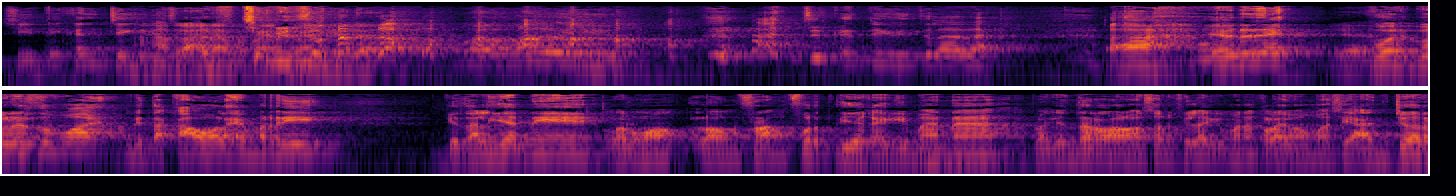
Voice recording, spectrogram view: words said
City kencing di celana pemain kita. Malu-maluin gitu. Anjir kencing di celana. Ah, ya udah deh. Iya. Buat gue semua kita kawal Emery. Kita lihat nih lawan lawan Frankfurt dia kayak gimana, apalagi ntar lawan Aston Villa gimana kalau emang masih hancur.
